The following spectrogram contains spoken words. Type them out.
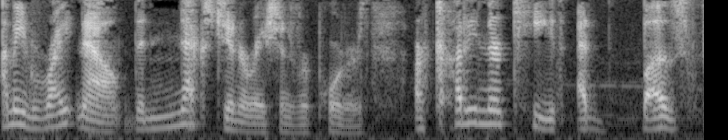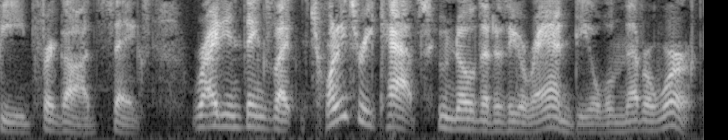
I mean, right now, the next generation of reporters are cutting their teeth at BuzzFeed, for God's sakes, writing things like 23 cats who know that the Iran deal will never work.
